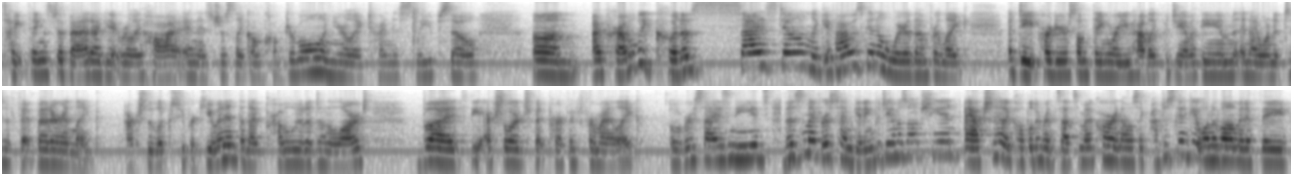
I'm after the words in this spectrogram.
tight things to bed. I get really hot and it's just like uncomfortable and you're like trying to sleep. So um, I probably could have sized down. Like if I was going to wear them for like a date party or something where you have like pajama theme and I wanted to fit better and like actually look super cute in it, then I probably would have done a large but the extra large fit perfect for my like oversized needs. This is my first time getting pajamas off Shein. I actually had a couple different sets in my cart and I was like, I'm just gonna get one of them and if they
